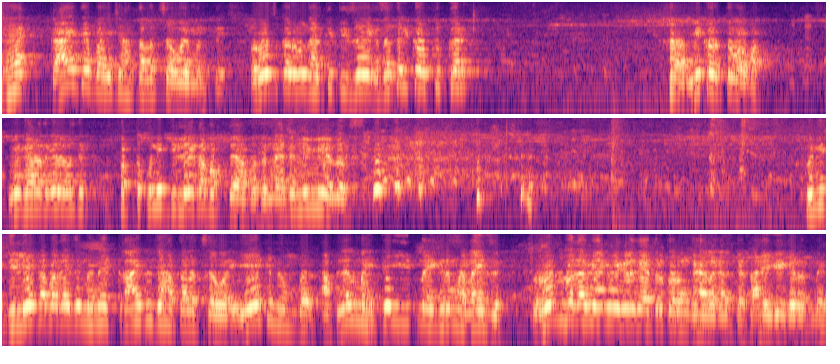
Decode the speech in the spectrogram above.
ह्या काय त्या बाईच्या हाताला चव आहे म्हणते. रोज करून घालती तिचं एकदा तरी कौतुक कर. हा मी करतो बाबा. मी घरात गेलो म्हणते फक्त कुणी दिले का बघतोय अगोदर? नाही तर मी मिळलोच. कुणी दिले का बघायचं? म्हणे काय तुझ्या हाताला चव आहे? एक नंबर. आपल्याला माहिती आहे येत नाही खरं म्हणायचं. रोज बघा वेगवेगळं काहीतरी करून घ्यायला घालतात. आहे की करत नाही?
